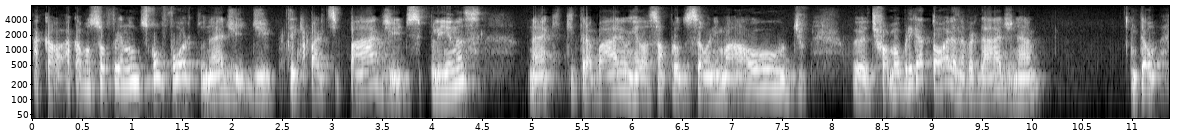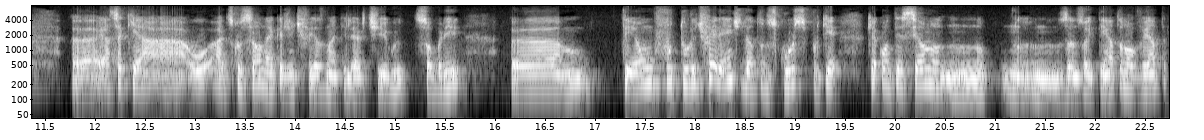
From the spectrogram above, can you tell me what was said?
acabam sofrendo um desconforto, né? De, de ter que participar de disciplinas né, que, que, trabalham em relação à produção animal de, eh, de forma obrigatória, na verdade, né. Então, uh, essa que é a, a, discussão né, que a gente fez naquele artigo sobre ter um futuro diferente dentro dos cursos, porque o que aconteceu no, no, nos anos 80, 90,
